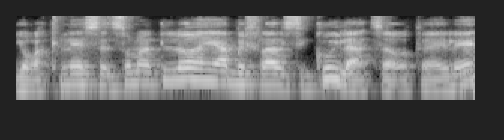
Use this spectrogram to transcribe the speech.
יו"ר הכנסת, זאת אומרת לא היה בכלל סיכוי להצעות האלה.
